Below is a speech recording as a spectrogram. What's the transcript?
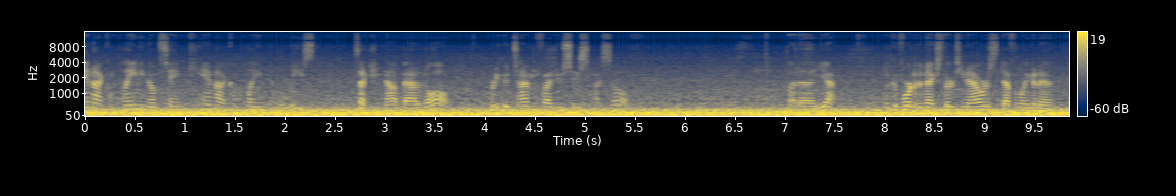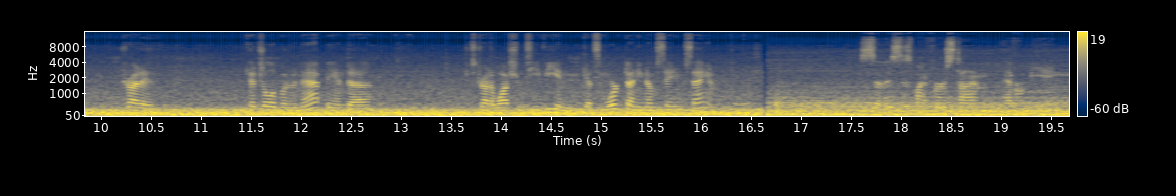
Cannot complain, you know I'm saying? Cannot complain in the least. It's actually not bad at all. Pretty good time if I do say so myself. But uh, yeah, looking forward to the next 13 hours. Definitely gonna try to catch a little bit of a nap and uh, just try to watch some TV and get some work done, you know what I'm saying? saying. So this is my first time ever being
